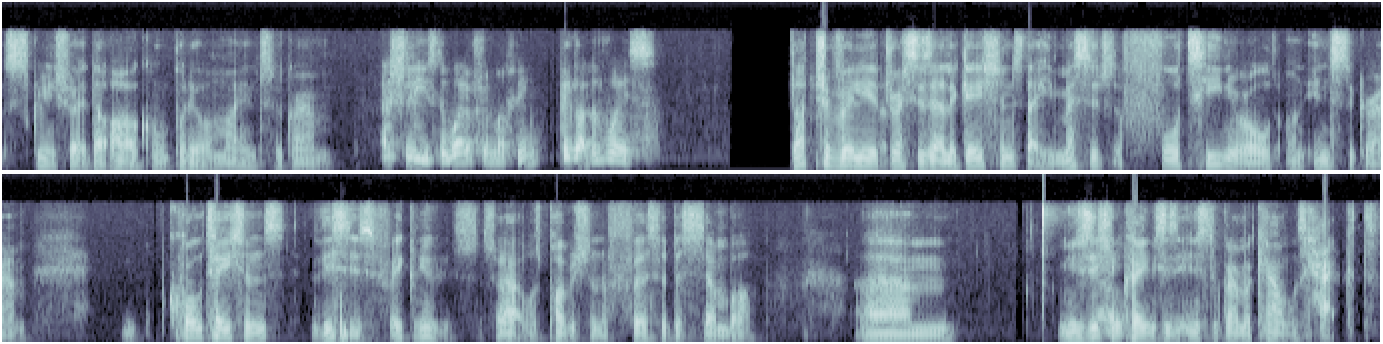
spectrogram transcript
screenshotted that article and put it on my Instagram. Actually, used to work for him. I think. Pick up the voice. Dutchavelli addresses allegations that he messaged a 14 year old on Instagram. Quotations, this is fake news. So that was published on the 1st of December. Um, musician Oh. claims his Instagram account was hacked.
